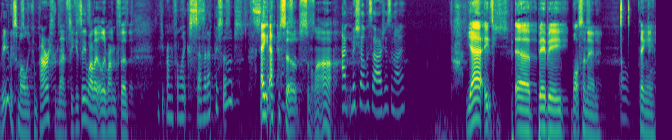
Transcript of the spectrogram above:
really small in comparison. Then, so you can see why it only ran for. I think it ran for like seven episodes, eight episodes, something like that. And Michelle Visage isn't on it. Yeah, it's uh, baby. What's her name? Oh, Thingy.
